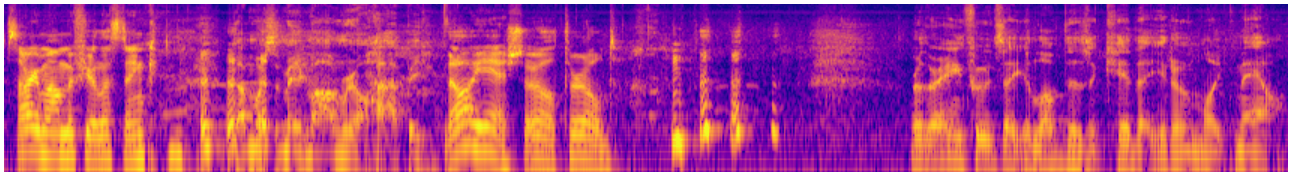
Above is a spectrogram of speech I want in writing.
Sorry, mom, if you're listening. That must have made mom real happy. oh yeah, sure, thrilled. Were there any foods that you loved as a kid that you don't like now?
